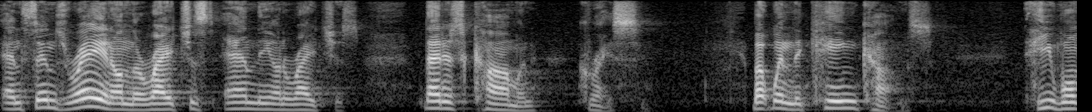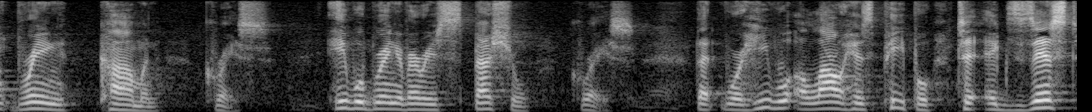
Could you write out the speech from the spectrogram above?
and sends rain on the righteous and the unrighteous. That is common grace. But when the king comes, he won't bring common grace. He will bring a very special grace that where he will allow his people to exist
